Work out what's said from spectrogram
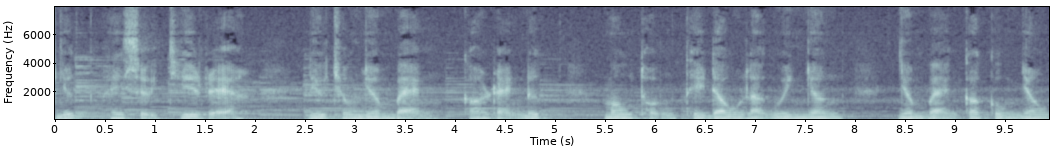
nhất hay sự chia rẽ. Nếu trong nhóm bạn có rạn nứt, mâu thuẫn thì đâu là nguyên nhân? Nhóm bạn có cùng nhau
